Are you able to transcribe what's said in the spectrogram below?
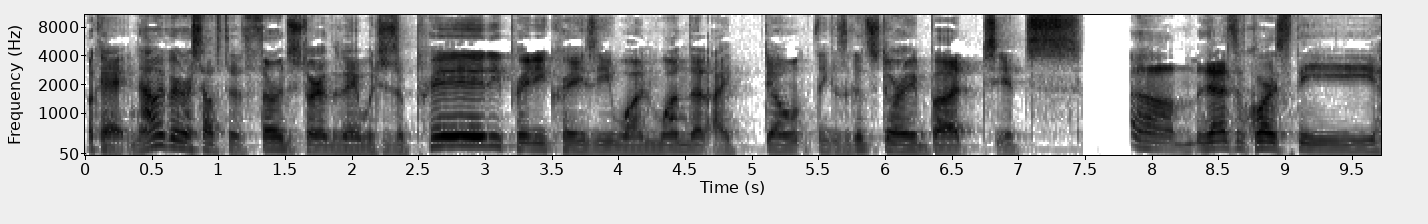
Okay, now we bring ourselves to the third story of the day, which is a pretty pretty crazy one. One that I don't think is a good story, but it's um, that is of course the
